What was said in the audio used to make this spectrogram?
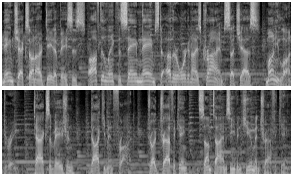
Name checks on our databases often link the same names to other organized crimes such as money laundering, tax evasion, document fraud, drug trafficking, and sometimes even human trafficking.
